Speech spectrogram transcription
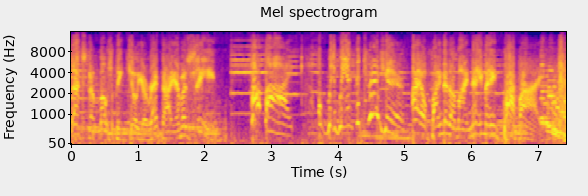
That's the most peculiar wreck I ever seen. Popeye! Oh, where's the treasure? I'll find it or my name ain't Popeye.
